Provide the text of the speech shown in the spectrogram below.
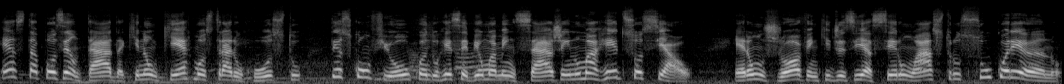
Esta aposentada, que não quer mostrar o rosto, desconfiou quando recebeu uma mensagem numa rede social. Era um jovem que dizia ser um astro sul-coreano.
